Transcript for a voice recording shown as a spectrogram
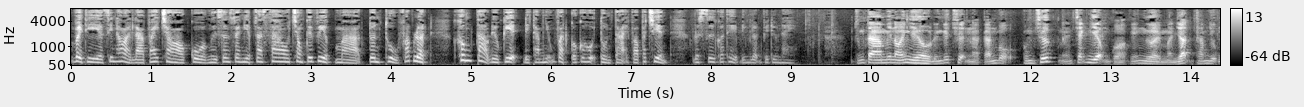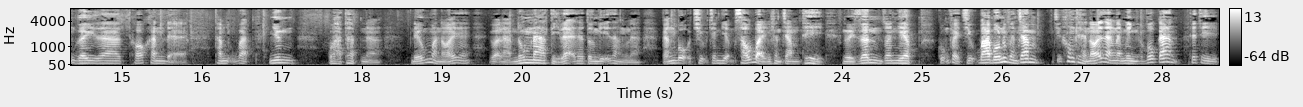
Vậy thì ờ, xin hỏi là vai trò của người dân doanh nghiệp ra sao trong cái việc mà tuân thủ pháp luật, không tạo điều kiện để tham nhũng vặt có cơ hội tồn tại và phát triển? Luật sư có thể bình luận về điều này chúng ta mới nói nhiều đến cái chuyện là cán bộ công chức đến trách nhiệm của cái người mà nhận tham nhũng gây ra khó khăn để tham nhũng vặt nhưng quả thật là nếu mà nói gọi là nôm na tỷ lệ thì tôi nghĩ rằng là cán bộ chịu trách nhiệm 6 70% thì người dân doanh nghiệp cũng phải chịu 3 40% chứ không thể nói rằng là mình vô can. Thế thì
